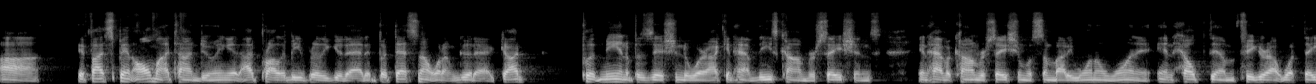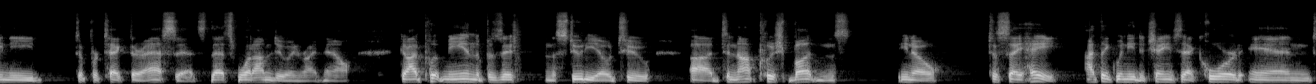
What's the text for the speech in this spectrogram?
Uh, if I spent all my time doing it, I'd probably be really good at it, but that's not what I'm good at. God put me in a position to where I can have these conversations and have a conversation with somebody one on one and help them figure out what they need to protect their assets. That's what I'm doing right now. God put me in the position in the studio to uh, to not push buttons, you know, to say, "Hey, I think we need to change that chord and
